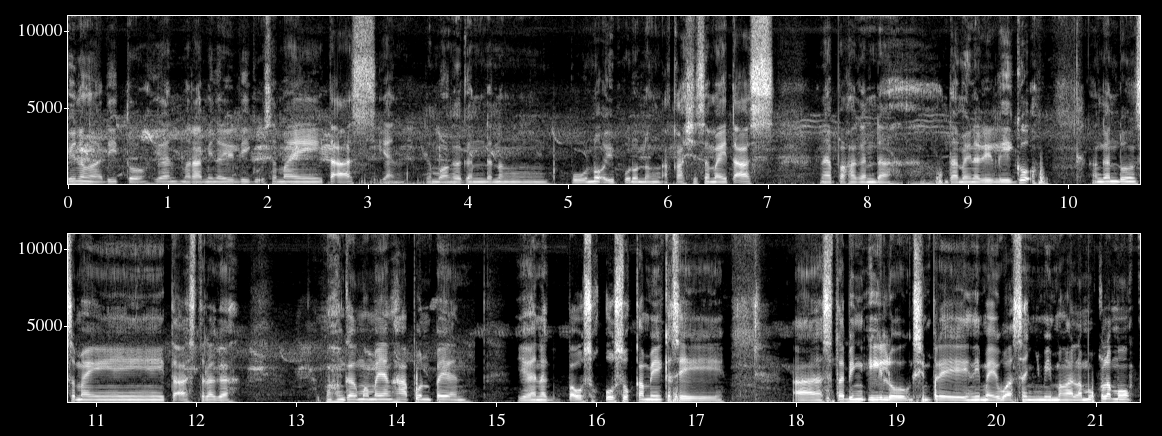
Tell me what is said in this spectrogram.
So ayun na nga dito, yan, marami naliligo sa may taas. Yan, yan mo ang gaganda ng puno, yung puno ng akasya sa may taas. Napakaganda. Daming naliligo. Hanggang doon sa may taas talaga. Hanggang mamayang hapon pa yan. Yan, nagpausok-usok kami kasi ah, sa tabing ilog, siyempre hindi maiwasan yung may mga lamok-lamok.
